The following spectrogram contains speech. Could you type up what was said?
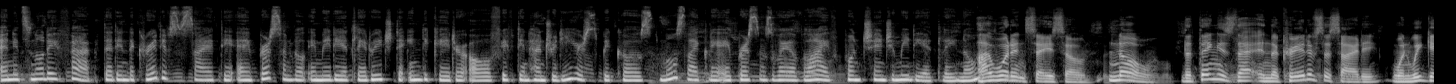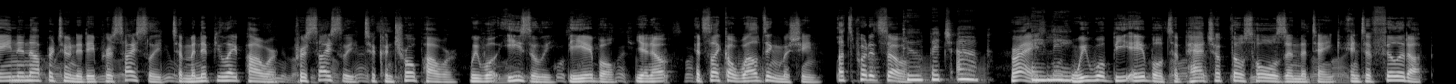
And it's not a fact that in the creative society, a person will immediately reach the indicator of 1500 years because most likely a person's way of life won't change immediately, no? I wouldn't say so. No. The thing is that in the creative society, when we gain an opportunity precisely to manipulate power, precisely to control power, we will easily be able, you know, it's like a welding machine. Let's put it so. To pitch up. Right. We will be able to patch up those holes in the tank and to fill it up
